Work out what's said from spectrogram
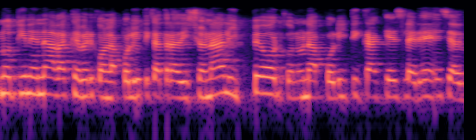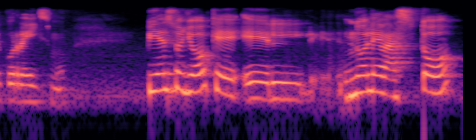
no tiene nada que ver con la política tradicional y peor con una política que es la herencia del correísmo. Pienso yo que no le bastó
